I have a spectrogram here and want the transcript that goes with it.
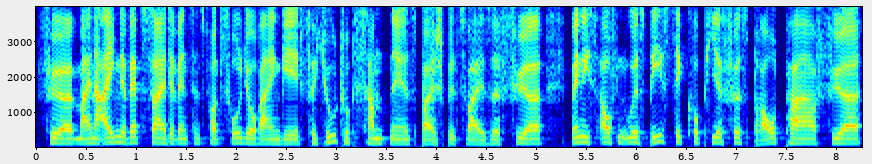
für meine eigene Webseite, wenn es ins Portfolio reingeht, für YouTube-Thumbnails beispielsweise, für, wenn ich es auf einen USB-Stick kopiere fürs Brautpaar, für,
